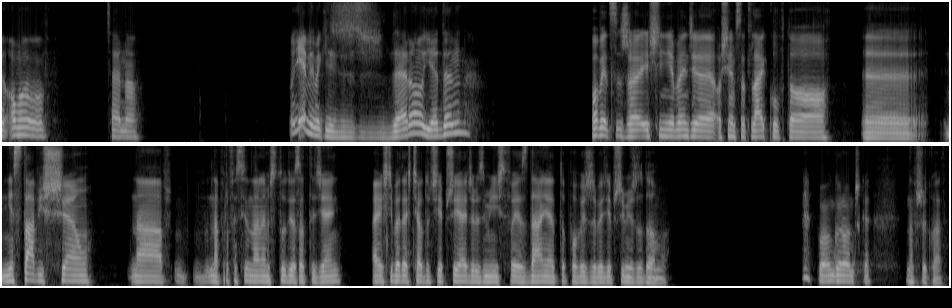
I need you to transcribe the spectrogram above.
E, o, cena. No nie wiem, jakieś 0, 1. Powiedz, że jeśli nie będzie 800 lajków, to yy, nie stawisz się na, na profesjonalnym studio za tydzień, a jeśli będę chciał do ciebie przyjechać, żeby zmienić twoje zdanie, to powiesz, że będzie przyjmiesz do domu. Bo mam gorączkę. Na przykład.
